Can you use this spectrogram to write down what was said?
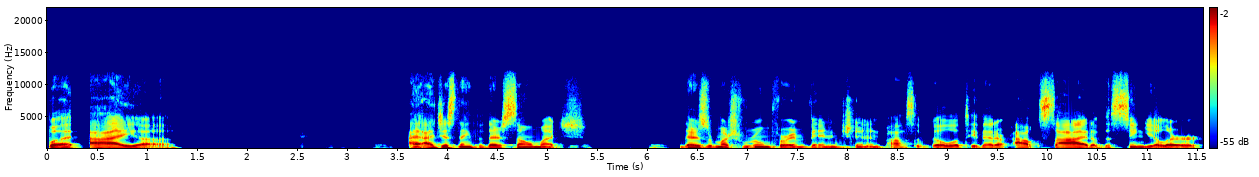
But I uh, I, I just think that there's so much there's much room for invention and possibility that are outside of the singular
